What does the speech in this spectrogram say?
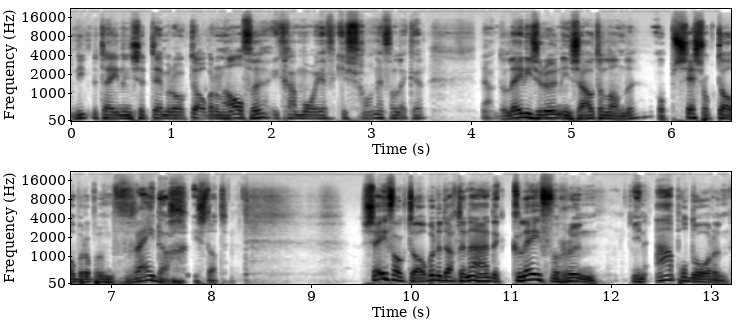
niet meteen in september, oktober een halve. Ik ga mooi eventjes gewoon even lekker. Nou, de Ladies Run in Zoutelanden. Op 6 oktober, op een vrijdag is dat. 7 oktober, de dag daarna, de Kleef Run in Apeldoorn.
